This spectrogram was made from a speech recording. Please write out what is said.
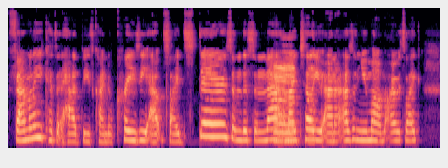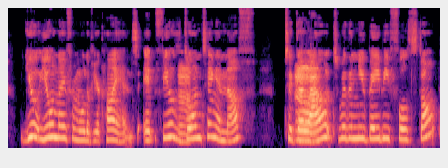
family because it had these kind of crazy outside stairs and this and that. Mm. And I tell mm. you, Anna, as a new mom, I was like, you you'll know from all of your clients, it feels mm. daunting enough to go mm. out with a new baby. Full stop.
